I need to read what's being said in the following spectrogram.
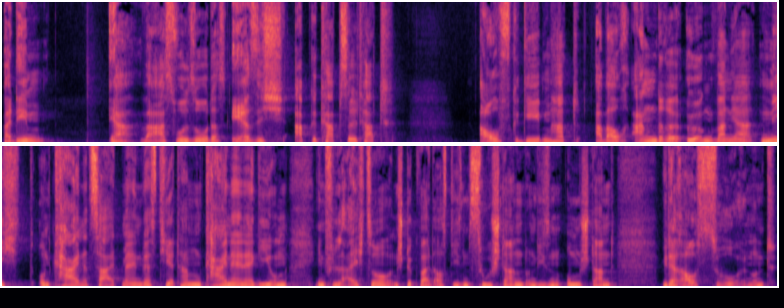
bei dem, ja, war es wohl so, dass er sich abgekapselt hat aufgegeben hat, aber auch andere irgendwann ja nicht und keine Zeit mehr investiert haben, keine Energie, um ihn vielleicht so ein Stück weit aus diesem Zustand und diesem Umstand wieder rauszuholen. Und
